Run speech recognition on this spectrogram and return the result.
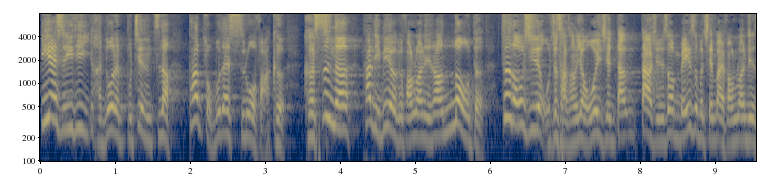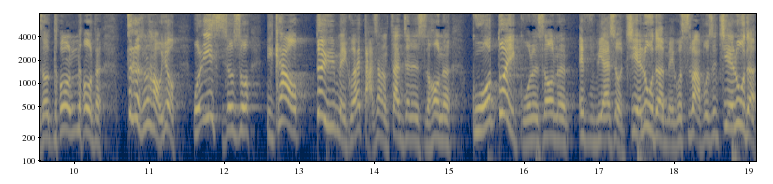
ESET 很多人不见得知道，它总部在斯洛伐克，可是呢，它里面有个防软体叫 Node，这个东西，我就常常用。我以前当大学的时候没什么钱买防毒软件的时候，都用 Node，这个很好用。我的意思就是说，你看哦，对于美国在打这场战争的时候呢，国对国的时候呢，FBI 是有介入的，美国司法部是介入的。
